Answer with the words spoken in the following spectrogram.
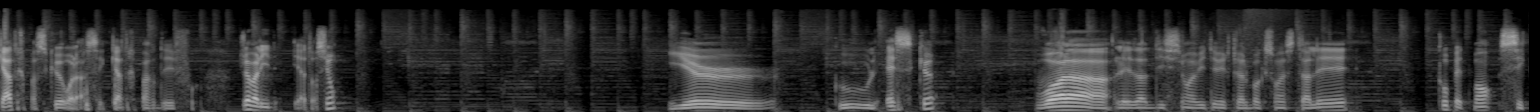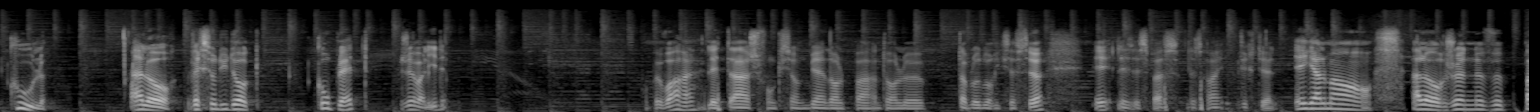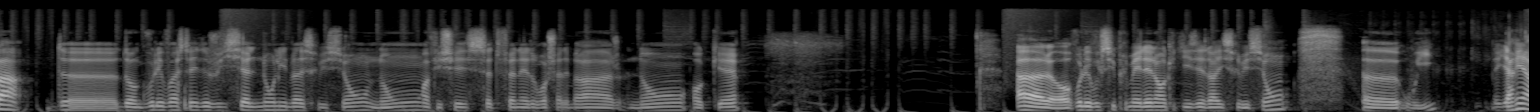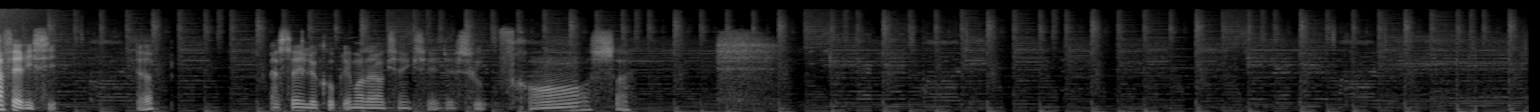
4 parce que voilà, c'est 4 par défaut. Je valide. Et attention. Yeah. Cool. Est-ce que... Voilà, les additions invitées VirtualBox sont installées. Complètement, c'est cool. Alors, version du doc complète. Je valide. On peut voir, hein, les tâches fonctionnent bien dans le, tableau de XFCE et les espaces de travail virtuels également. Alors, je ne veux pas de... Donc, voulez-vous installer des logiciels non libres de distribution? Non. Afficher cette fenêtre roche à démarrage? Non. OK. Alors, voulez-vous supprimer les langues utilisées dans la distribution? Euh, Oui. Il n'y a rien à faire ici. Hop. Le complément de la langue dessous France.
